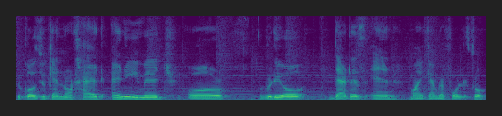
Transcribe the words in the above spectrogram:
Because you cannot hide any image or video that is in my camera folder. So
